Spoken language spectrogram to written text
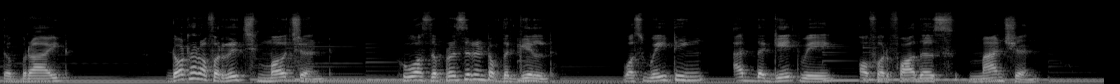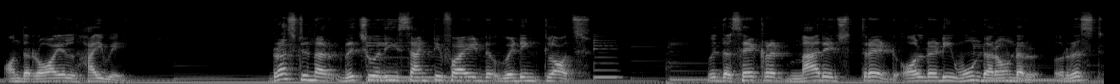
the bride, daughter of a rich merchant who was the president of the guild, was waiting at the gateway of her father's mansion on the royal highway. Dressed in her ritually sanctified wedding clothes, with the sacred marriage thread already wound around her wrist,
